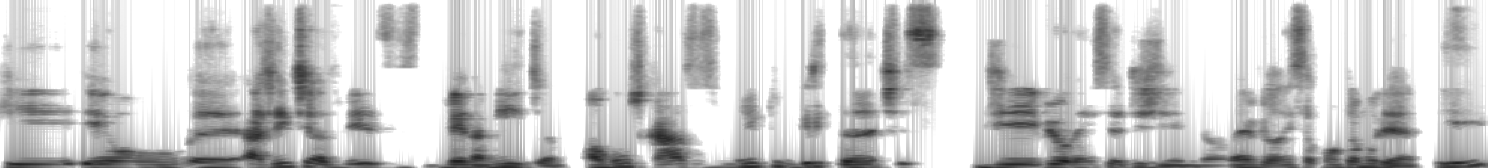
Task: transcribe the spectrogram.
que eu, é, a gente às vezes vê na mídia alguns casos muito gritantes de violência de gênero, né? Violência contra a mulher. E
